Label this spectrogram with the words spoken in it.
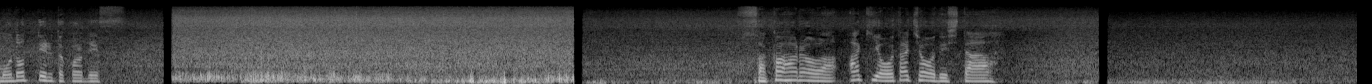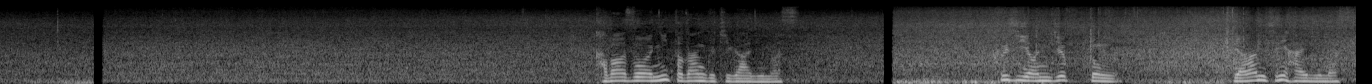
戻っているところです。坂原は秋太田町でした。川沿いに登山口があります。9時40分山道に入ります。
